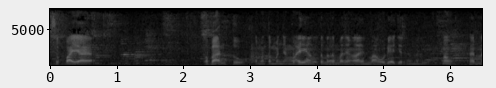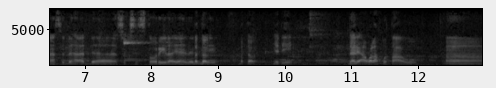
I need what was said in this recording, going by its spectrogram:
supaya kebantu teman-teman yang Tapi lain yang teman-teman yang lain mau diajar sama dia? Mau. Karena sudah ada sukses story lah ya dari betul dia. betul. Jadi dari awal aku tahu uh,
